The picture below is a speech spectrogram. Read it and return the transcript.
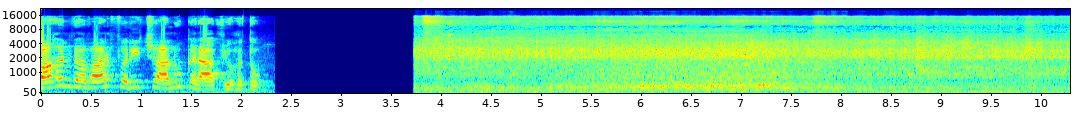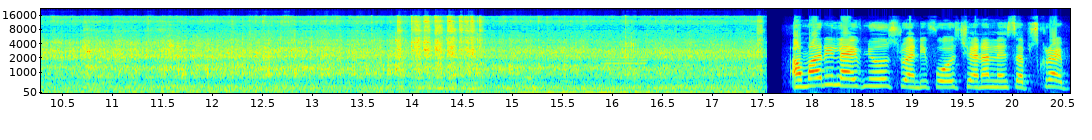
વાહન વ્યવહાર ફરી ચાલુ કરાવ્યો હતો. અમારી લાઈવ ન્યૂઝ ટ્વેન્ટી ફોર ચેનલને સબસ્ક્રાઇબ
